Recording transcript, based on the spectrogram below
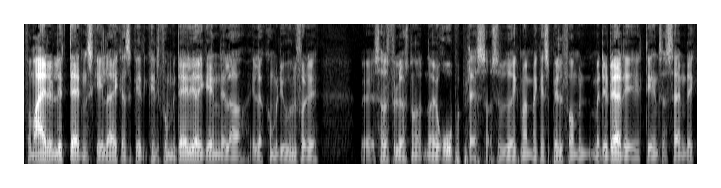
for mig er det jo lidt der, den skiller, ikke? Altså, kan, kan de få medaljer igen, eller, eller kommer de uden for det? Øh, så er der selvfølgelig også noget, noget Europaplads og så videre, ikke? Man, man kan spille for, men, men det er jo der, det, det er interessant, ikke?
